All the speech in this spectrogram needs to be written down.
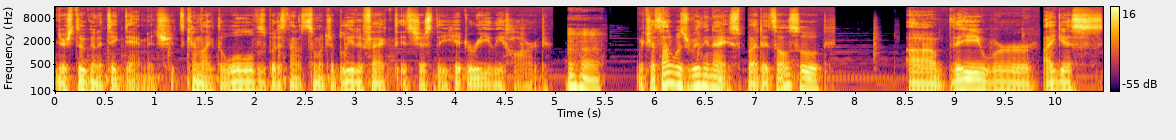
you're still gonna take damage. It's kind of like the wolves, but it's not so much a bleed effect. It's just they hit really hard, Mm-hmm. which I thought was really nice. But it's also, uh, they were, I guess,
